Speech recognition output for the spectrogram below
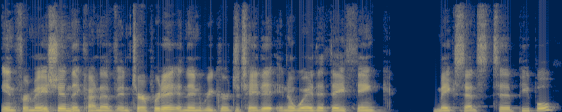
information, they kind of interpret it and then regurgitate it in a way that they think makes sense to people.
